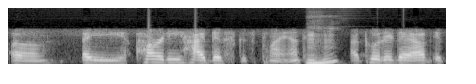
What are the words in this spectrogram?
uh, a hardy hibiscus plant. Mm-hmm. I put it out. It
